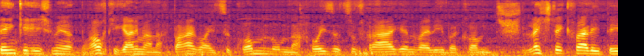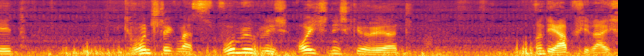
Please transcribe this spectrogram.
denke ich mir, braucht ihr gar nicht mehr nach Paraguay zu kommen, um nach Häuser zu fragen, weil ihr bekommt schlechte Qualität, Grundstück, was womöglich euch nicht gehört und ihr habt vielleicht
